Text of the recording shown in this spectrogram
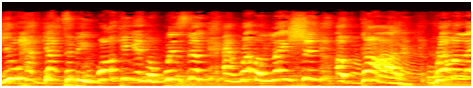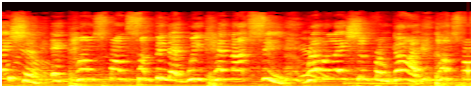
you have got to be walking in the wisdom and revelation of God. Revelation, it comes from something that we cannot see. Revelation from God comes from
